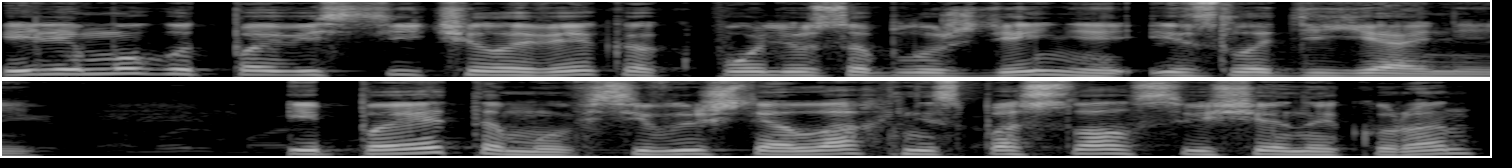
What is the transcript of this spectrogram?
или могут повести человека к полю заблуждения и злодеяний. И поэтому Всевышний Аллах не спаслал священный Коран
